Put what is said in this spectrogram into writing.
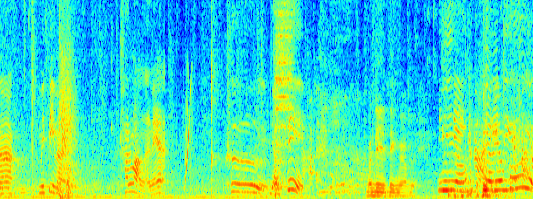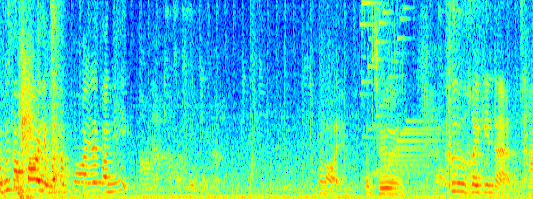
มาก มิติใหม่ คาดหวังอันเนี้ยคือเดี๋ยวสิ มันดีจริงไหมครับเนี่ยดีจริงค่ะเดี๋ยวอย่าจริงเพิ่งค่ะอย่าเพิ่งสปอยอย่ามาสปอยเลยตอนนี้อร่อยสดชื่น คือเคยกินแต่ชา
